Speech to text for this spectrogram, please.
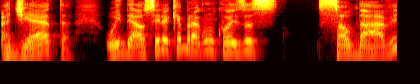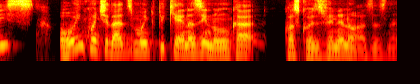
a dieta, o ideal seria quebrar com coisas saudáveis ou em quantidades muito pequenas e nunca com as coisas venenosas, né?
